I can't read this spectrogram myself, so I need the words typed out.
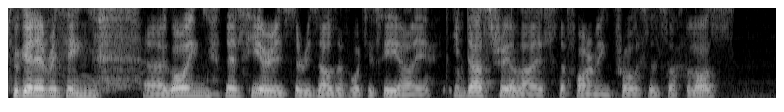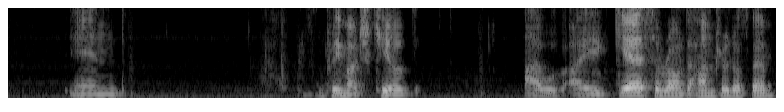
to get everything uh, going. This here is the result of what you see. I industrialized the farming process of the lost and pretty much killed, I, I guess, around a hundred of them.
